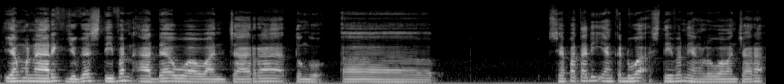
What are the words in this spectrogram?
Yang menarik juga Steven ada wawancara tunggu uh, siapa tadi yang kedua Steven yang lu wawancara?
